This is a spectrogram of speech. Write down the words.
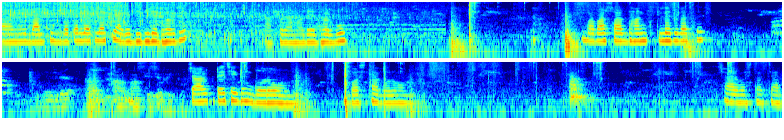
আর আমি বালতি বোতল চলে আসছি, আগে দিদিরে ধরবো। তারপরে আমাদের ধরবো। বাবা সব ধান কুটিলে চলে আসে চাল কুটাইছে একদম গরম, বস্তা গরম। চার বস্তা চাল।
